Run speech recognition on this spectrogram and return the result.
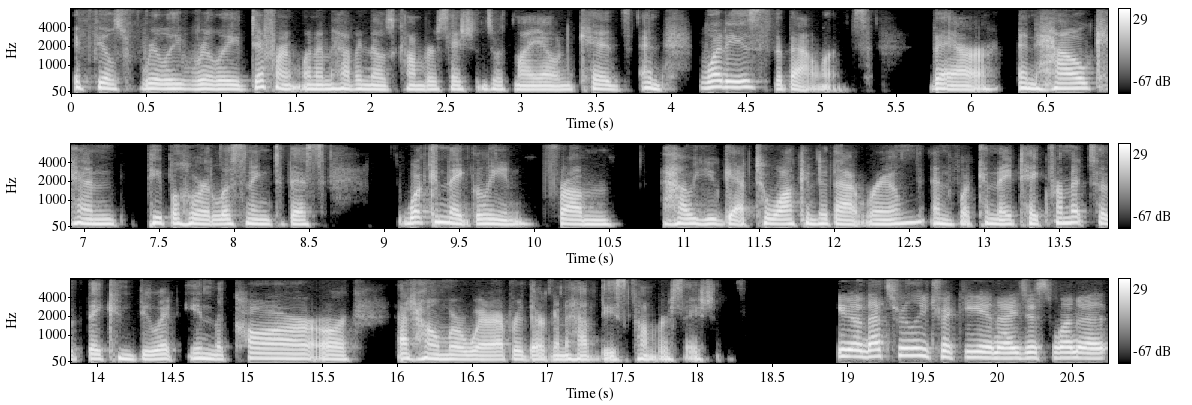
it feels really really different when i'm having those conversations with my own kids. And what is the balance there? And how can people who are listening to this what can they glean from how you get to walk into that room and what can they take from it so that they can do it in the car or at home or wherever they're going to have these conversations. You know that's really tricky and i just want to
